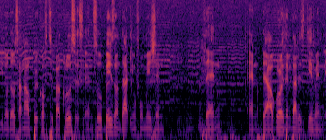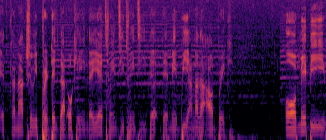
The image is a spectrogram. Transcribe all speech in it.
you know, there was an outbreak of tuberculosis, and so based on that information, mm-hmm. then and the algorithm that is given, it can actually predict that okay, in the year 2020, there, there may be another outbreak, or maybe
